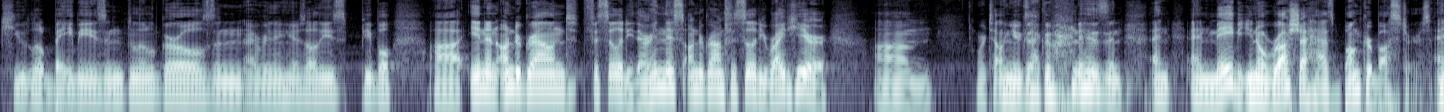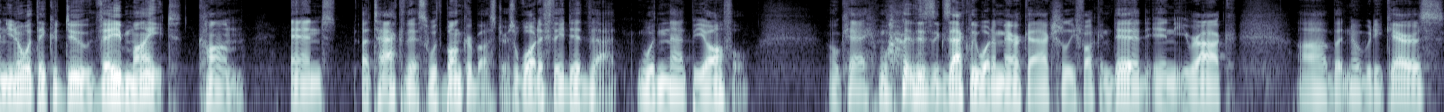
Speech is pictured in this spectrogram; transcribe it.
cute little babies and little girls and everything. Here's all these people uh, in an underground facility. They're in this underground facility right here. Um, we're telling you exactly where it is, and and and maybe you know Russia has bunker busters, and you know what they could do? They might come and attack this with bunker busters. What if they did that? Wouldn't that be awful? Okay, well, this is exactly what America actually fucking did in Iraq uh, but nobody cares.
